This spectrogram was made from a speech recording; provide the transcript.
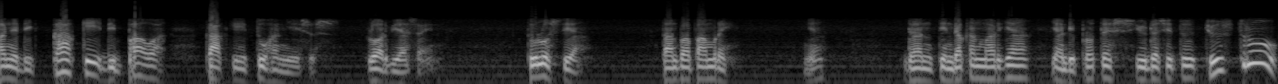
hanya di kaki di bawah kaki Tuhan Yesus. Luar biasa ini. Tulus dia tanpa pamrih. Ya. Dan tindakan Maria yang diprotes Yudas itu justru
